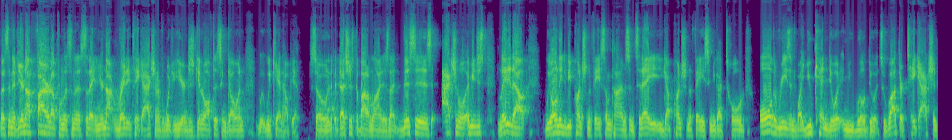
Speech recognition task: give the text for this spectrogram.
Listen, if you're not fired up from listening to this today and you're not ready to take action of what you hear and just getting off this and going, we, we can't help you. So yeah. that's just the bottom line is that this is actionable. I mean, just laid it out. We all need to be punched in the face sometimes. And today you got punched in the face and you got told all the reasons why you can do it and you will do it. So go out there, take action,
